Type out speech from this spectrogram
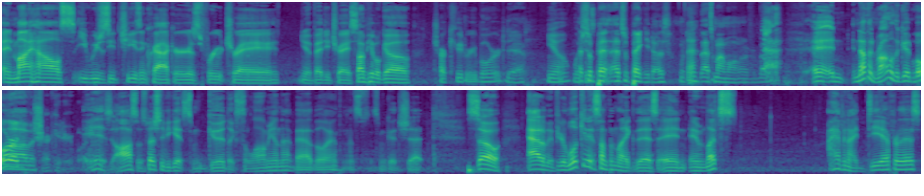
in my house, you, we just eat cheese and crackers, fruit tray, you know, veggie tray. Some people go charcuterie board. Yeah. You know, which That's is what Pe- that's what Peggy does. Yeah. That's my mom. Everybody. Yeah. And, and nothing wrong with a good board. Love a charcuterie board. It is awesome, especially if you get some good like salami on that bad boy. That's some good shit. So, Adam, if you're looking at something like this, and and let's, I have an idea for this,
